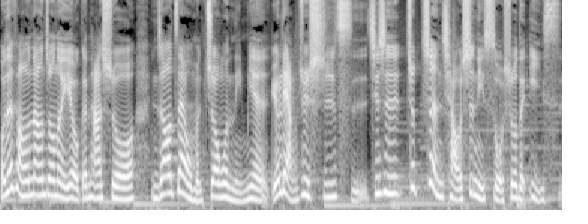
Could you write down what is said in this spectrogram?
我在访问当中呢，也有跟他说，你知道，在我们中文里面有两句诗词，其实就正巧是你所说的意思。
